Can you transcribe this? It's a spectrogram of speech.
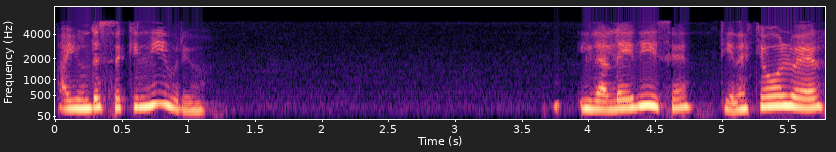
Hay un desequilibrio. Y la ley dice, tienes que volver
